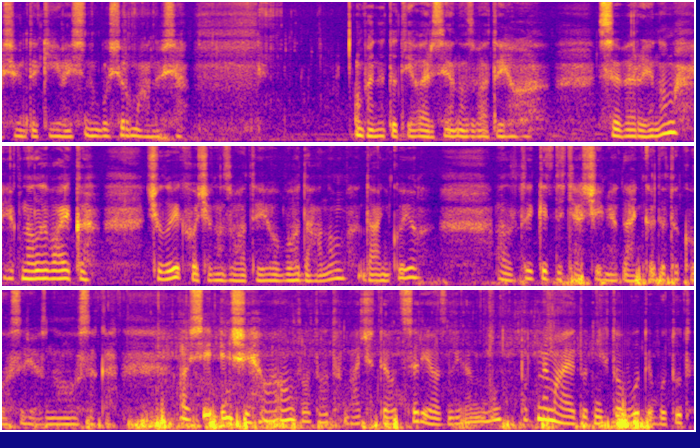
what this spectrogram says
Ось він такий весь набусюрманився. У мене тут є версія назвати його Северином, як наливайка. Чоловік хоче назвати його Богданом, Данькою. Але якесь дитяче ім'я Данька для такого серйозного гусака. А всі інші, от, от, от, бачите, от серйозний. Ну, тут не має тут ніхто бути, бо тут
